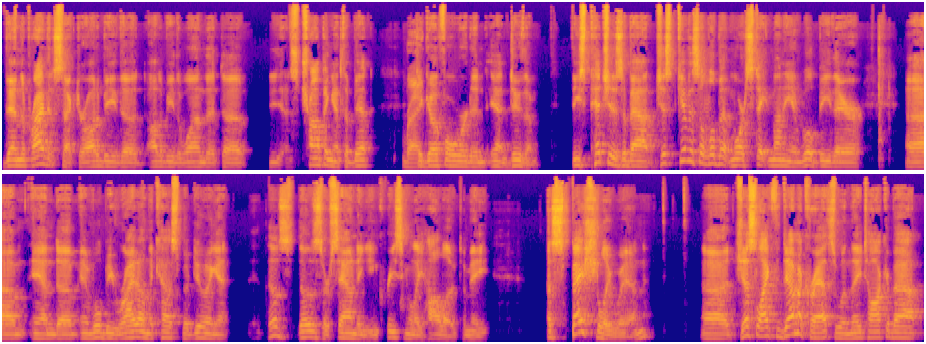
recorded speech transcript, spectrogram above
then the private sector ought to be the ought to be the one that uh, is chomping at the bit right. to go forward and, and do them. These pitches about just give us a little bit more state money and we'll be there, um, and uh, and we'll be right on the cusp of doing it. Those those are sounding increasingly hollow to me, especially when, uh, just like the Democrats, when they talk about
